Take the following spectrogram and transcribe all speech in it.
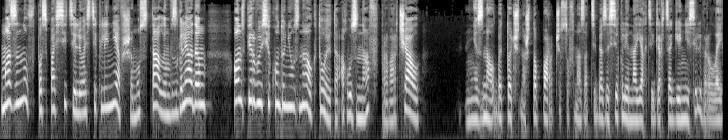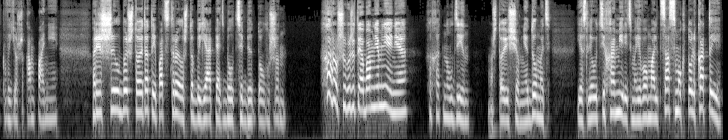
Мазнув по спасителю остекленевшим, усталым взглядом, он в первую секунду не узнал, кто это, а узнав, проворчал. «Не знал бы точно, что пару часов назад тебя засекли на яхте герцогини Сильверлейк в ее же компании». Решил бы, что это ты подстроил, чтобы я опять был тебе должен». «Хорошего же ты обо мне мнения!» — хохотнул Дин. «А что еще мне думать, если утихомирить моего мальца смог только ты?»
